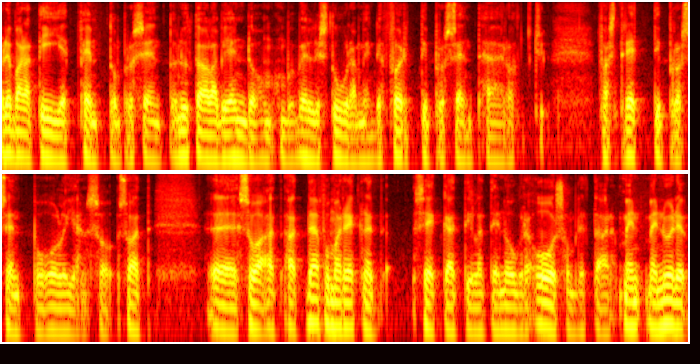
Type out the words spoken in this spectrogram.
Och det är bara 10-15 procent och nu talar vi ändå om, om väldigt stora mängder, 40 procent här och fast 30 procent på oljan. Så, så, att, eh, så att, att där får man räkna säkert till att det är några år som det tar. Men, men nu är det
